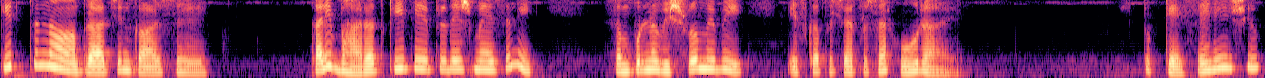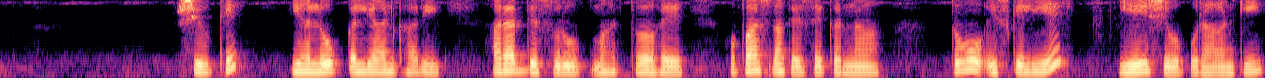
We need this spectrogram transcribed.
कितना प्राचीन काल से है। खाली भारत की प्रदेश में ऐसे नहीं, संपूर्ण विश्व में भी इसका प्रचार प्रसार हो रहा है। तो कैसे है शिव? शिव के। यह लोक कल्याणकारी आराध्य स्वरूप महत्व है। उपासना कैसे करना? तो वो इसके लिए ये शिव पुराण की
